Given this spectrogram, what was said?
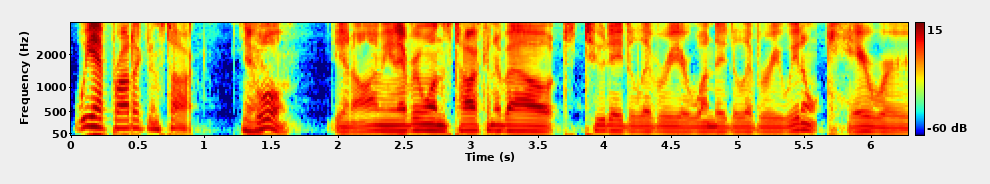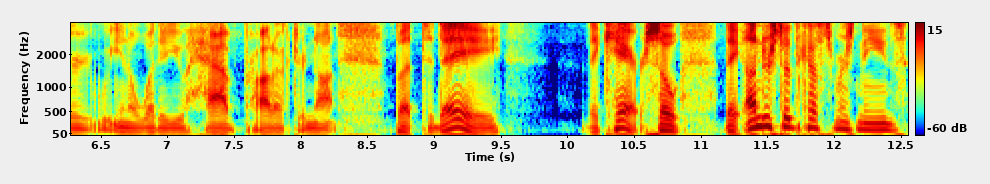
we have product in stock. Yeah. Cool. You know, I mean, everyone's talking about two day delivery or one day delivery. We don't care where, you know, whether you have product or not. But today, they care. So they understood the customer's needs.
